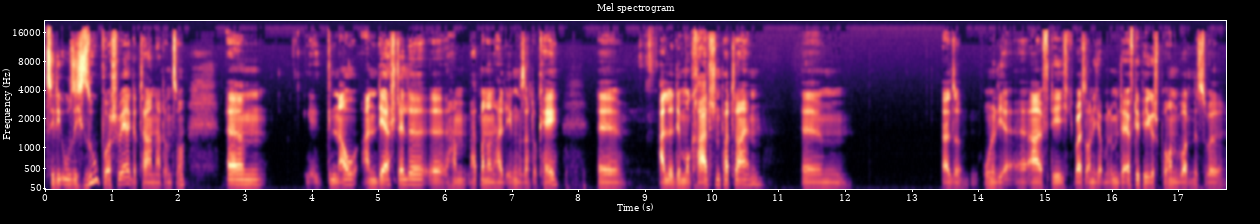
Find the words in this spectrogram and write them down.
CDU sich super schwer getan hat und so. Ähm, genau an der Stelle äh, haben, hat man dann halt eben gesagt, okay, äh, alle demokratischen Parteien, ähm, also ohne die äh, AfD, ich weiß auch nicht, ob mit der FDP gesprochen worden ist, weil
